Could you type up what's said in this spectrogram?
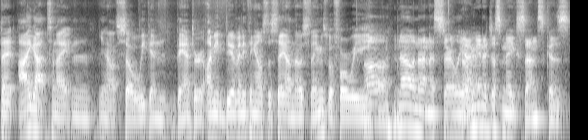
that I got tonight, and you know, so we can banter. I mean, do you have anything else to say on those things before we? Uh, no, not necessarily. I mean, it just makes sense because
